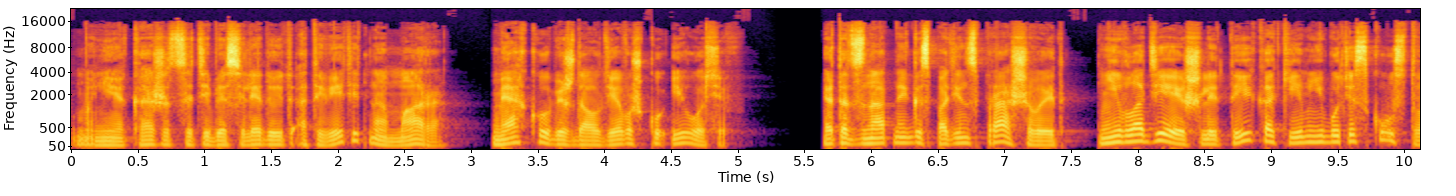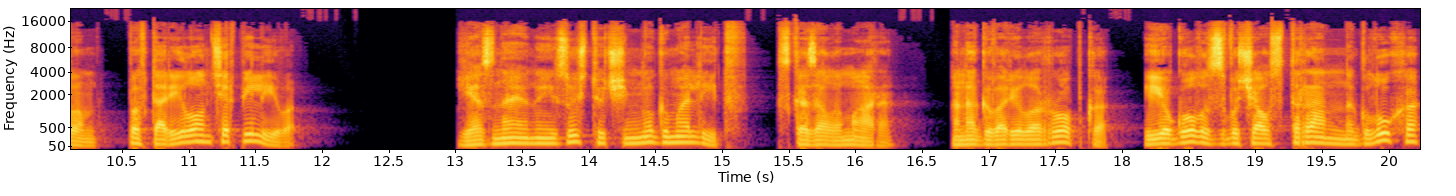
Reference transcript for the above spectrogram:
«Мне кажется, тебе следует ответить на Мара», — мягко убеждал девушку Иосиф. «Этот знатный господин спрашивает, не владеешь ли ты каким-нибудь искусством?» — повторил он терпеливо. «Я знаю наизусть очень много молитв», — сказала Мара. Она говорила робко, ее голос звучал странно, глухо,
